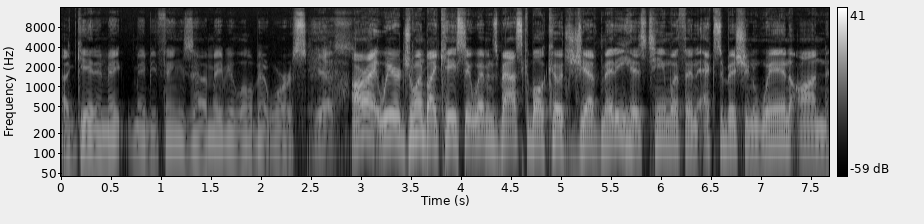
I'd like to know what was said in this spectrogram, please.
again and make maybe things uh, maybe a little bit worse. Yes. All right, we are joined by K-State women's basketball coach Jeff Mittie. His team with an exhibition win on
